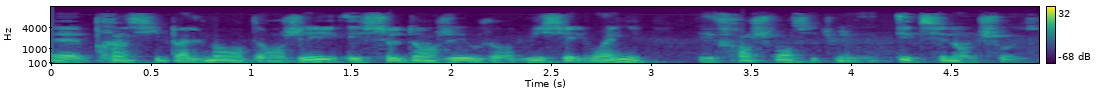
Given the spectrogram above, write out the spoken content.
euh, principalement en danger et ce danger aujourd'hui s'éloigne et franchement c'est une excellente chose.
